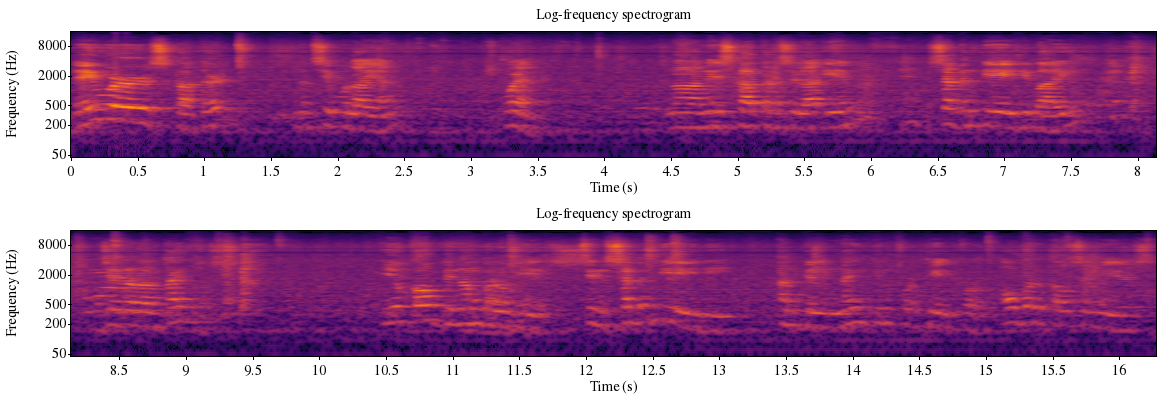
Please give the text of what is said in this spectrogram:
They were scattered. Nagsimula yan. When? Na ni-scatter sila in 70 AD by General Titus. You count the number of years. Since 70 AD until 1948, for over a thousand years,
